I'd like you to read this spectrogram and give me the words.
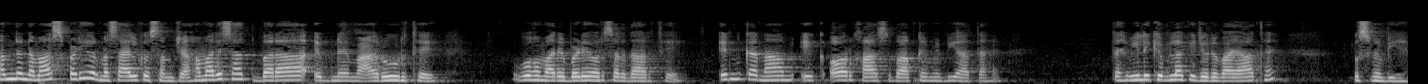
ہم نے نماز پڑھی اور مسائل کو سمجھا۔ ہمارے ساتھ برا ابن معرور تھے۔ وہ ہمارے بڑے اور سردار تھے۔ ان کا نام ایک اور خاص واقع میں بھی آتا ہے۔ تحویل قبلہ کی جو روایات ہیں، اس میں بھی ہے۔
